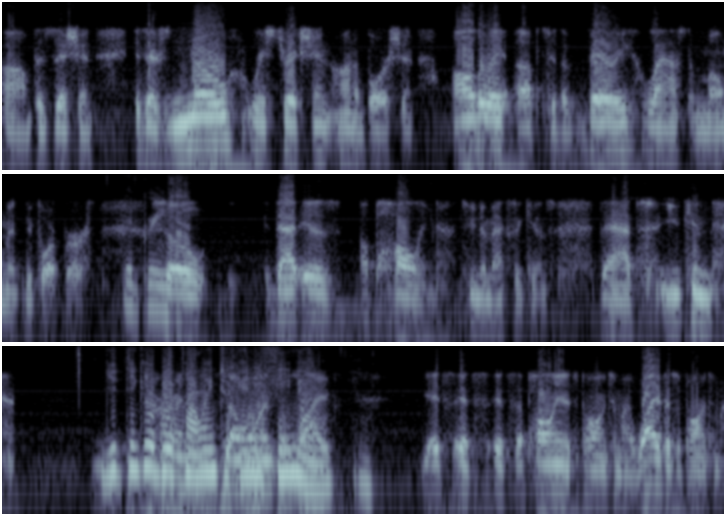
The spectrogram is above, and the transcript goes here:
um, position is there's no restriction on abortion all the way up to the very last moment before birth. Good grief. So that is appalling to New Mexicans that you can You'd think it would be appalling to any female. life. it's it's it's appalling. It's appalling to my wife. It's appalling to my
